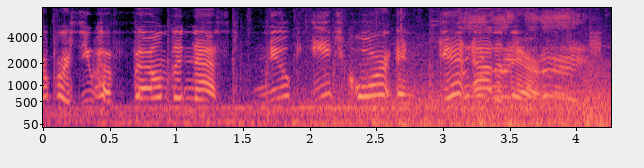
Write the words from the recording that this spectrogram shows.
Troopers, you have found the nest. Nuke each core and get out of there. Grenade!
